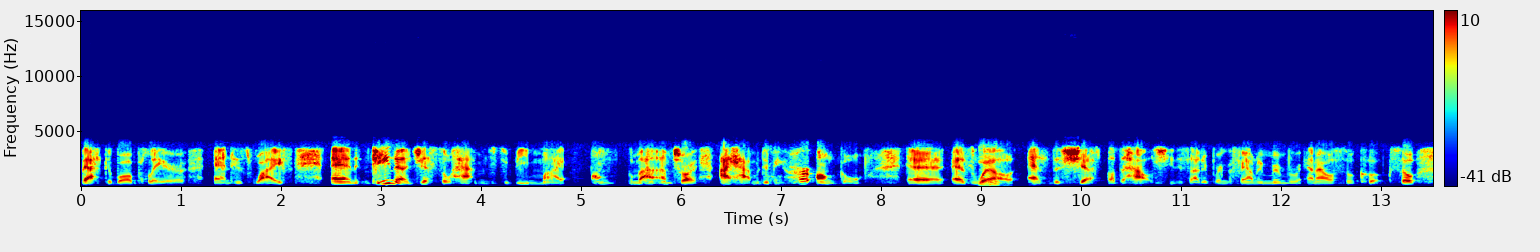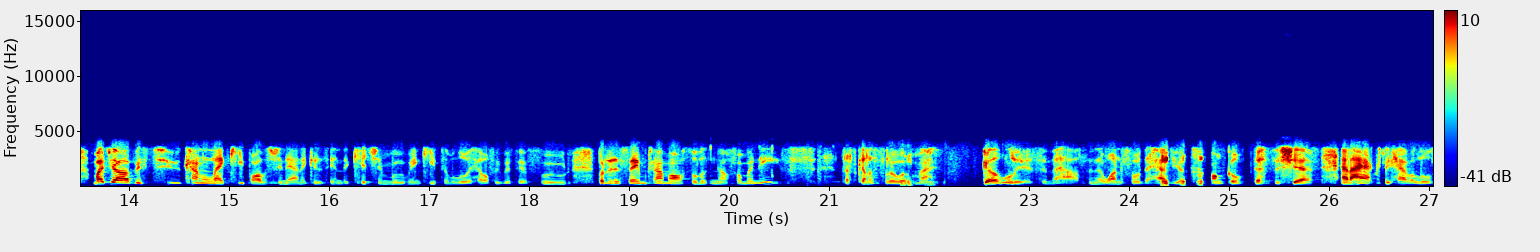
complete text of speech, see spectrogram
basketball player and his wife. And Dina just so happens to be my uncle. I'm sorry, I happen to be her uncle uh, as well as the chef of the house. She decided to bring a family member, and I also cook. So my job is to kind of like keep all the shenanigans in the kitchen moving, keep them a little healthy with their food, but at the same time also looking out for my niece. That's kind of sort of what my goal is in the house. Isn't it wonderful to have your uncle that's the chef? And I actually have a little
